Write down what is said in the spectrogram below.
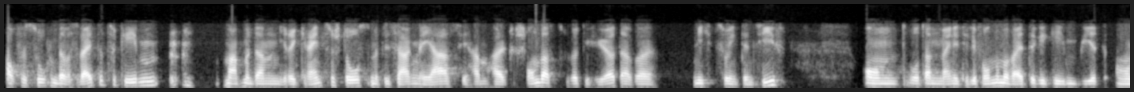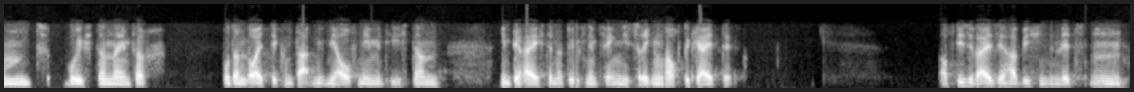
auch versuchen, da was weiterzugeben, manchmal dann an ihre Grenzen stoßen und die sagen, na ja, sie haben halt schon was darüber gehört, aber nicht so intensiv. Und wo dann meine Telefonnummer weitergegeben wird und wo ich dann einfach, wo dann Leute Kontakt mit mir aufnehmen, die ich dann im Bereich der natürlichen Empfängnisregelung auch begleite. Auf diese Weise habe ich in den letzten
